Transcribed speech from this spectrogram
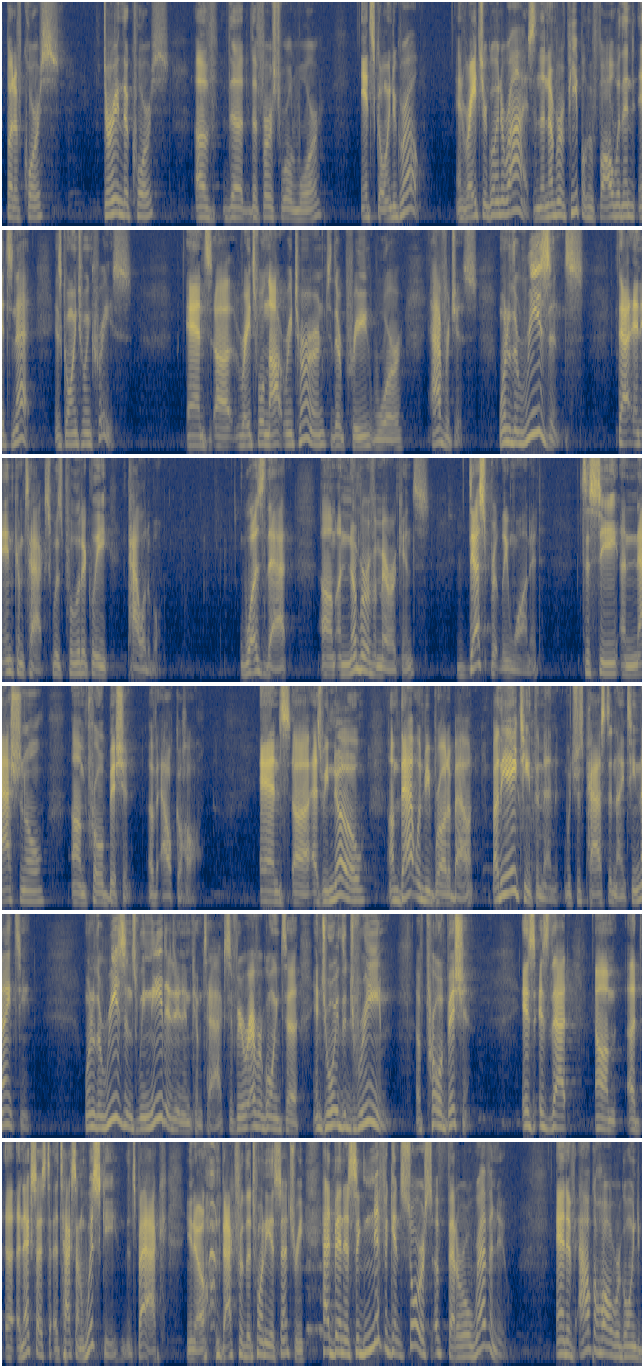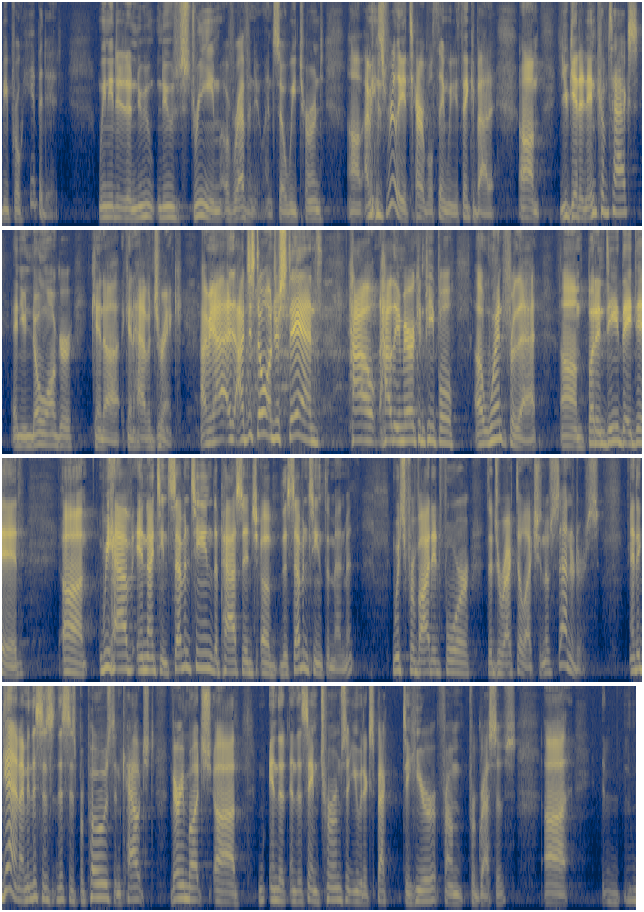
But of course, during the course of the, the First World War, it's going to grow and rates are going to rise, and the number of people who fall within its net is going to increase. And uh, rates will not return to their pre war averages. One of the reasons that an income tax was politically palatable was that um, a number of Americans desperately wanted to see a national um, prohibition of alcohol. And uh, as we know, um, that would be brought about by the 18th Amendment, which was passed in 1919. One of the reasons we needed an income tax, if we were ever going to enjoy the dream of prohibition, is, is that um, a, a, an excise t- a tax on whiskey that's back, you know, back for the 20th century, had been a significant source of federal revenue. And if alcohol were going to be prohibited, we needed a new, new stream of revenue. And so we turned, uh, I mean, it's really a terrible thing when you think about it. Um, you get an income tax and you no longer can, uh, can have a drink. I mean, I, I, just don't understand how, how the American people uh, went for that, um, but indeed they did. Uh, we have in 1917 the passage of the 17th Amendment, which provided for the direct election of senators. And again, I mean, this is, this is proposed and couched very much uh, in, the, in the same terms that you would expect to hear from progressives. Uh,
